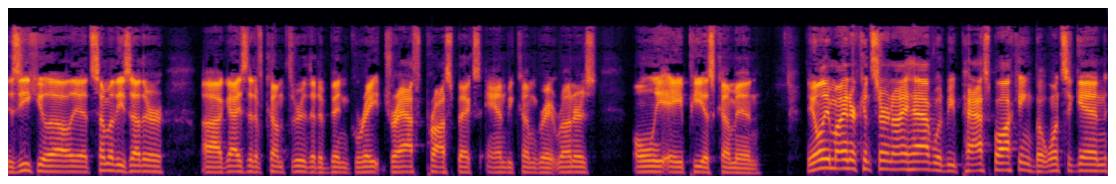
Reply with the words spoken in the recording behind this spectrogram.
Ezekiel Elliott, some of these other uh, guys that have come through that have been great draft prospects and become great runners. Only AP has come in. The only minor concern I have would be pass blocking, but once again,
